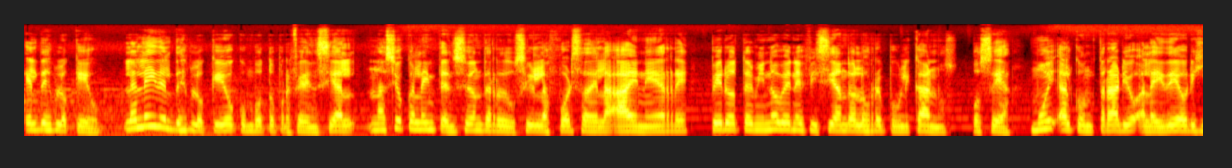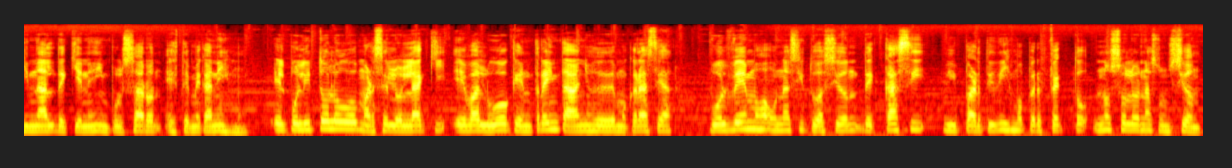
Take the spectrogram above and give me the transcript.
El desbloqueo. La ley del desbloqueo con voto preferencial nació con la intención de reducir la fuerza de la ANR, pero terminó beneficiando a los republicanos, o sea, muy al contrario a la idea original de quienes impulsaron este mecanismo. El politólogo Marcelo Lacchi evaluó que en 30 años de democracia volvemos a una situación de casi bipartidismo perfecto, no solo en Asunción,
